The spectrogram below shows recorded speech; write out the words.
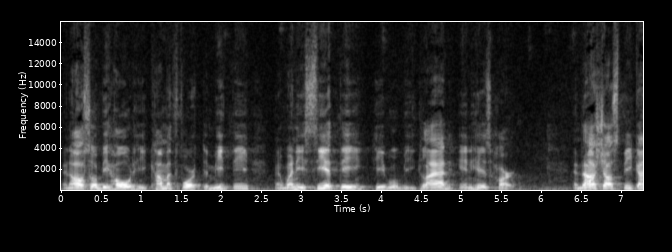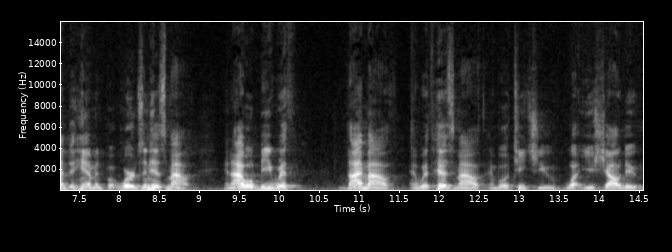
And also, behold, he cometh forth to meet thee, and when he seeth thee, he will be glad in his heart. And thou shalt speak unto him, and put words in his mouth, and I will be with thy mouth and with his mouth, and will teach you what you shall do.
